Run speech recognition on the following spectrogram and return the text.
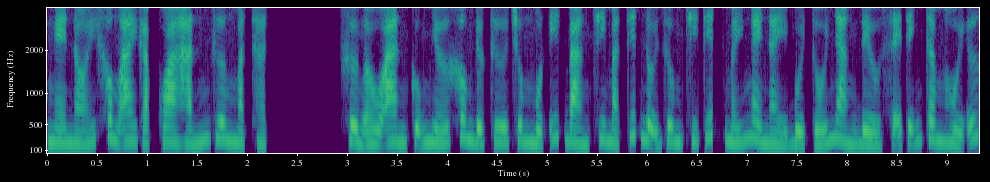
nghe nói không ai gặp qua hắn gương mặt thật. Khương Âu An cũng nhớ không được thư chung một ít bàng chi mặt tiết nội dung chi tiết mấy ngày này buổi tối nàng đều sẽ tĩnh tâm hồi ức.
